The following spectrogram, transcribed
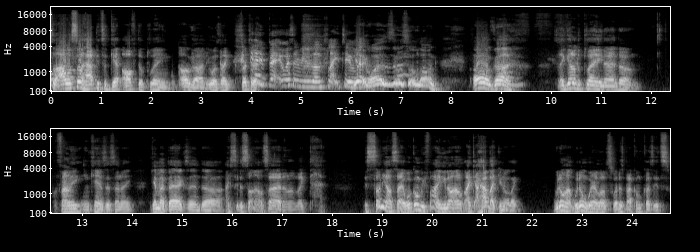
So I was so happy to get off the plane. Oh god, it was like such And I a bet it was a really long flight too. yeah, it was. It was so long. Oh god. So I get off the plane and um, we're finally in Kansas, and I get my bags, and uh, I see the sun outside, and I'm like, Dad, it's sunny outside. We're gonna be fine, you know. I'm like, I have like, you know, like we don't have, we don't wear a lot of sweaters back home because it's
